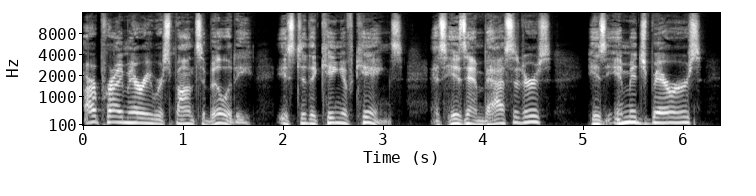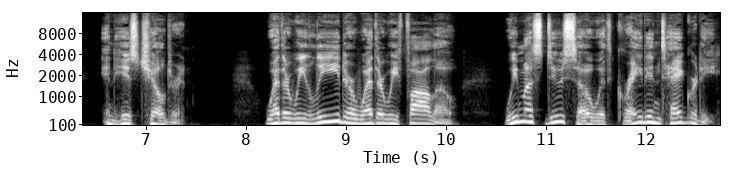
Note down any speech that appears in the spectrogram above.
Our primary responsibility is to the King of Kings as his ambassadors, his image bearers, and his children. Whether we lead or whether we follow, we must do so with great integrity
